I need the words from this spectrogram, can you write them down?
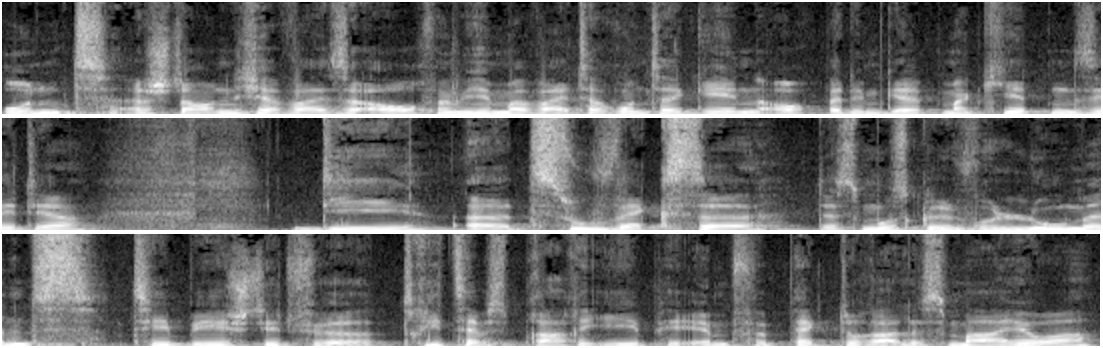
Und erstaunlicherweise auch, wenn wir hier mal weiter runtergehen, auch bei dem gelb markierten seht ihr die äh, Zuwächse des Muskelvolumens. TB steht für Trizeps brachii, PM für Pectoralis major.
